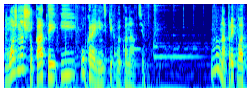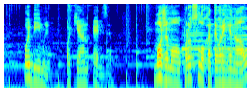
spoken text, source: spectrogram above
Можна шукати і українських виконавців. Ну, наприклад, обійми Океан Ельзи. Можемо прослухати оригінал.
